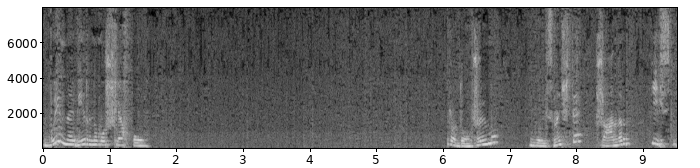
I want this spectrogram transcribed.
Ви на вірному шляху. Продовжуємо. Визначте жанр пісні.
